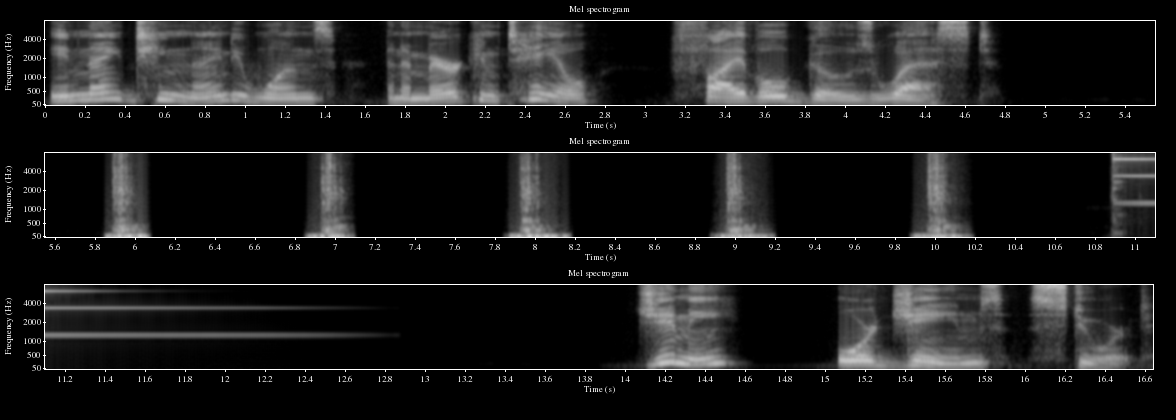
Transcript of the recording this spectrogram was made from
in 1991's An American Tail, Fievel Goes West. Jimmy or James Stewart?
